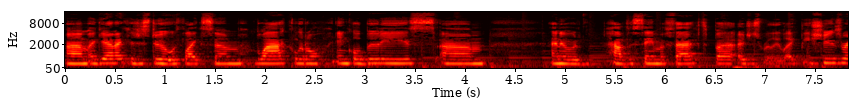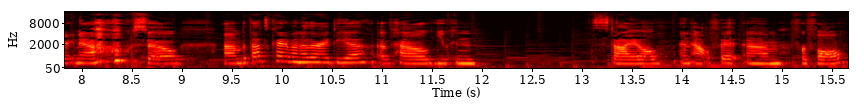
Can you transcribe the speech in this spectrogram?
Um, again, I could just do it with like some black little ankle booties um, and it would have the same effect, but I just really like these shoes right now. so, um, but that's kind of another idea of how you can style an outfit um, for fall.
